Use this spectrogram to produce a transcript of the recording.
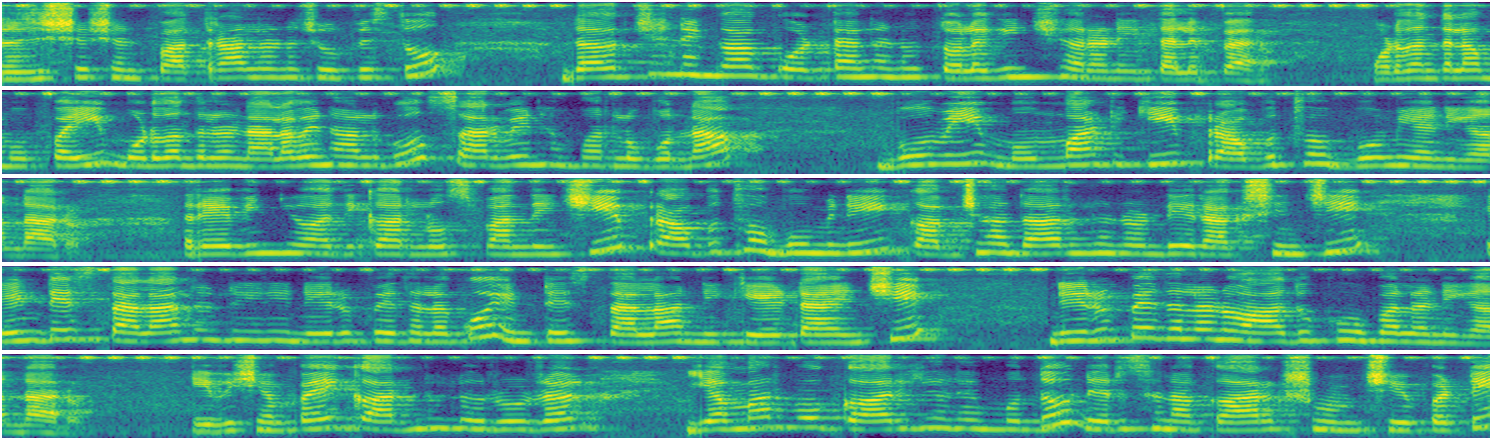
రిజిస్ట్రేషన్ పత్రాలను చూపిస్తూ దౌర్జన్యంగా కొట్టాలను తొలగించారని తెలిపారు. మూడు వందల ముప్పై మూడు వందల నలభై నాలుగు సర్వే నంబర్లు ఉన్న భూమి ముమ్మాటికి ప్రభుత్వ భూమి అని అన్నారు. రెవెన్యూ అధికారులు స్పందించి ప్రభుత్వ భూమిని కబ్జాదారుల నుండి రక్షించి ఇంటి స్థలాలు లేని నిరుపేదలకు ఇంటి స్థలాన్ని కేటాయించి నిరుపేదలను ఆదుకోవాలని అన్నారు. ఈ విషయంపై కర్నూలు రూరల్ ఎంఆర్ఓ కార్యాలయం ముందు నిరసన కార్యక్రమం చేపట్టి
